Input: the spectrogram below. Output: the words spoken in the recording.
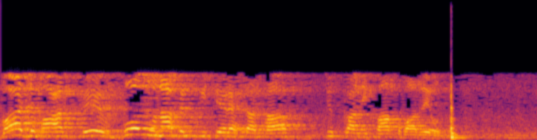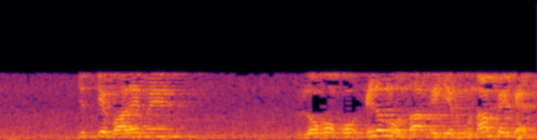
با جماعت سے وہ منافق پیچھے رہتا تھا جس کا نفاق واضح ہوتا۔ جس کے بارے میں لوگوں کو علم ہوتا کہ یہ منافق ہے،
